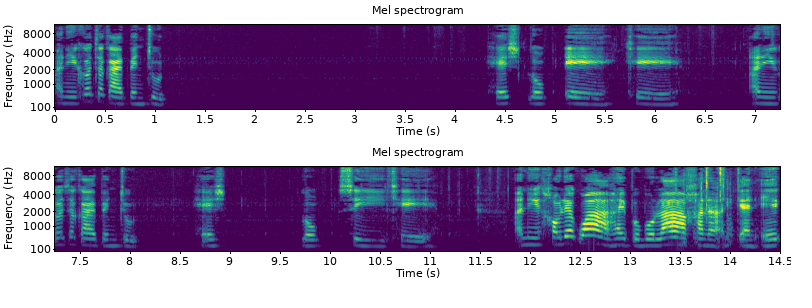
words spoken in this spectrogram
อันนี้ก็จะกลายเป็นจุด H ลบ A K อันนี้ก็จะกลายเป็นจุด H ลบ C K อันนี้เขาเรียกว่าไฮเปอร์โบลาขนาดแกน x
